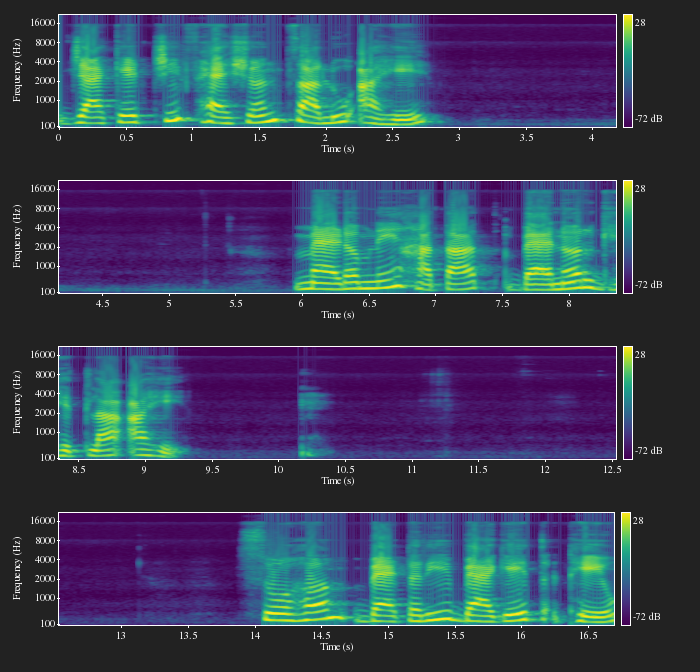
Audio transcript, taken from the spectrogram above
जॅकेटची फॅशन चालू आहे. मॅडमने हातात बॅनर घेतला आहे. सोहम बॅटरी बॅगेत ठेव.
